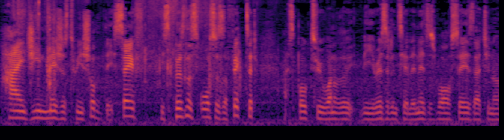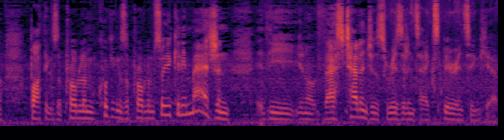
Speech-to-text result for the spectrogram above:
hygiene measures to ensure that they're safe. His business also is affected. I spoke to one of the, the residents here, Lynette, as well, says that, you know, bathing is a problem, cooking is a problem. So you can imagine the, you know, vast challenges residents are experiencing here.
